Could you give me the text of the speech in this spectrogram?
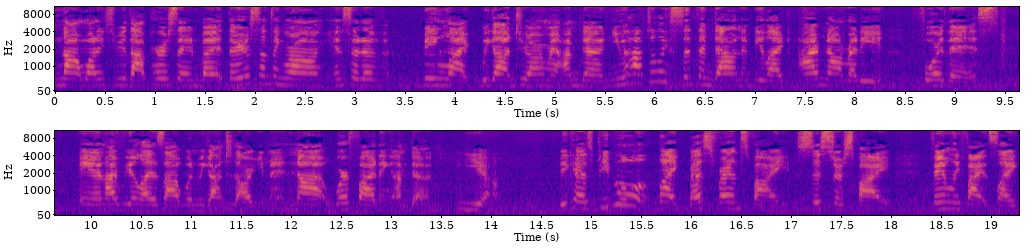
not wanting to be with that person but there is something wrong instead of being like we got into an argument i'm done you have to like sit them down and be like i'm not ready for this and i realized that when we got into the argument not we're fighting i'm done Yeah. because people like best friends fight sisters fight family fights like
